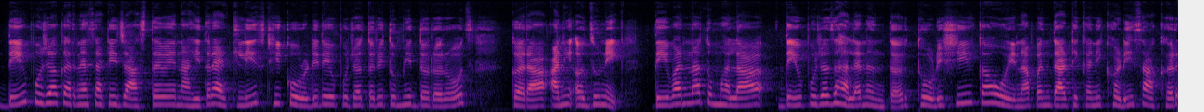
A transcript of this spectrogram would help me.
देवपूजा करण्यासाठी जास्त वेळ नाही तर ॲटलिस्ट ही कोरडी देवपूजा तरी तुम्ही दररोज करा आणि अजून एक देवांना तुम्हाला देवपूजा झाल्यानंतर थोडीशी का होईना पण त्या ठिकाणी खडी साखर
